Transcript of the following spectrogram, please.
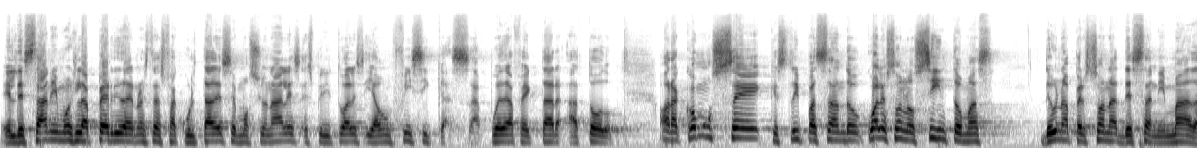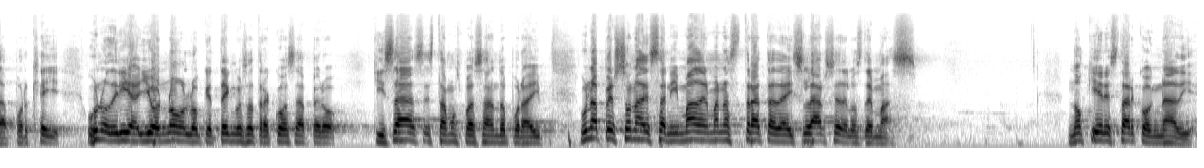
El desánimo es la pérdida de nuestras facultades emocionales, espirituales y aún físicas. Puede afectar a todo. Ahora, ¿cómo sé que estoy pasando? ¿Cuáles son los síntomas de una persona desanimada, porque uno diría yo no, lo que tengo es otra cosa, pero quizás estamos pasando por ahí. Una persona desanimada, hermanas, trata de aislarse de los demás. No quiere estar con nadie.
